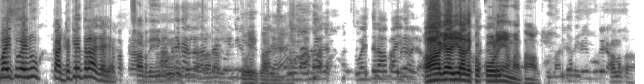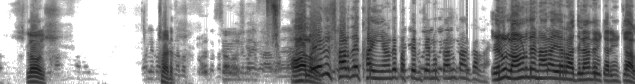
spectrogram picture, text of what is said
ਬਾਈ ਤੂੰ ਇਹਨੂੰ ਕੱਢ ਕੇ ਇੱਧਰ ਆ ਜਾ ਯਾਰ। ਕੋਈ ਗੱਲ ਨਹੀਂ ਤੂੰ ਇੱਧਰ ਆ ਭਾਈ। ਆ ਗਿਆ ਜੀ ਆ ਦੇਖੋ ਕੋਲੇ ਹੀ ਆ ਮੈਂ ਤਾਂ। ਲੋ ਜੀ। ਛੱਡ। ਆ ਲੋ ਇਹਨੂੰ ਛੱਡ ਦੇ ਖਾਈਆਂ ਦੇ ਪੱਤੇ ਵਿੱਚ ਇਹਨੂੰ ਕਾਹਨੂੰ ਤੰਗ ਕਰਦਾ ਇਹਨੂੰ ਲਾਉਣ ਦੇ ਨਾਰਾ ਯਾਰ ਰੱਜ ਲੈਂਦੇ ਵਿਚਾਰੀ ਨੂੰ। ਚੱਲ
